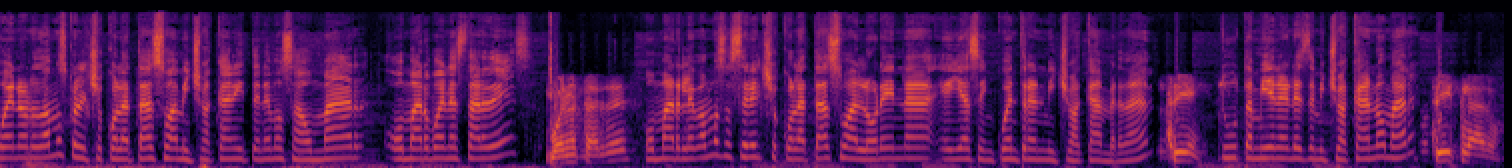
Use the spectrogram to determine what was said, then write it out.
Bueno, nos vamos con el chocolatazo a Michoacán y tenemos a Omar. Omar, buenas tardes. Buenas tardes. Omar, le vamos a hacer el chocolatazo a Lorena. Ella se encuentra en Michoacán, ¿verdad? Sí. ¿Tú también eres de Michoacán, Omar? Sí, claro.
